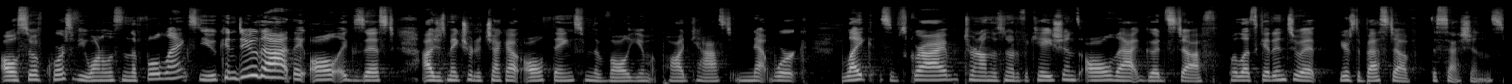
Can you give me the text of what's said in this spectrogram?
Also, of course, if you want to listen to the full lengths, you can do that. They all exist. Uh, just make sure to check out all things from the Volume Podcast Network. Like, subscribe, turn on those notifications, all that good stuff. But let's get into it. Here's the best of the sessions.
